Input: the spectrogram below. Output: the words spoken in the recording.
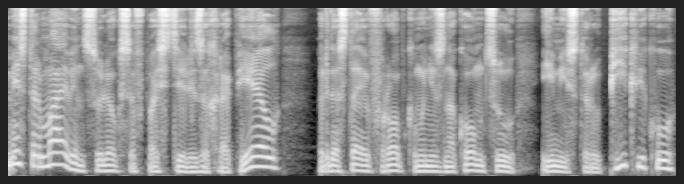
мистер Майвинс улегся в постели и захрапел, предоставив робкому незнакомцу и мистеру Пиквику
